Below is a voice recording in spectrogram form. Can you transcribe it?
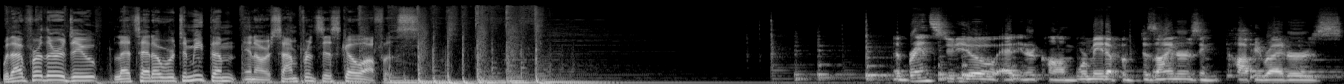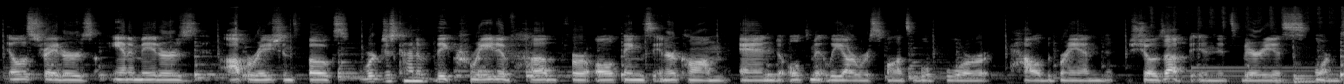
Without further ado, let's head over to meet them in our San Francisco office. The brand studio at Intercom, we're made up of designers and copywriters, illustrators, animators, operations folks. We're just kind of the creative hub for all things Intercom and ultimately are responsible for how the brand shows up in its various forms.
